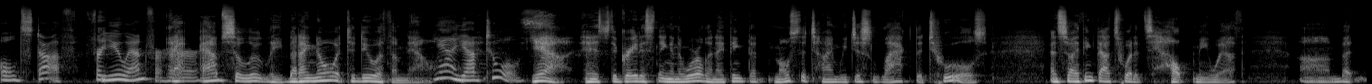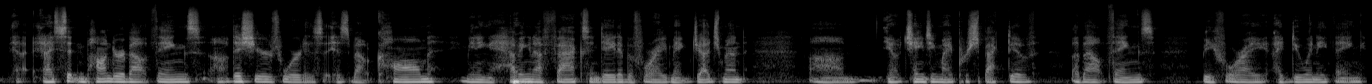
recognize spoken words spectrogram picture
old stuff for you and for her. absolutely. But I know what to do with them now. yeah, you have tools. Yeah, and it's the greatest thing in the world. And I think that most of the time we just lack the tools. And so I think that's what it's helped me with. Um, but and I sit and ponder about things. Uh, this year's word is, is about calm, meaning having enough facts and data before I make judgment. Um, you know, changing my perspective about things before I, I do anything.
